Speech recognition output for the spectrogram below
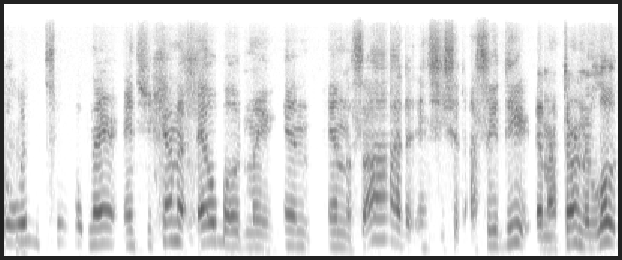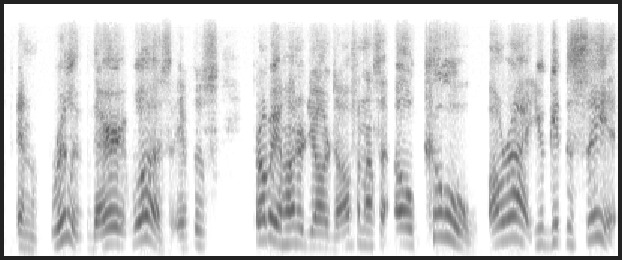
But we were sitting there, and she kind of elbowed me in in the side, and she said, "I see a deer." And I turned and looked, and really, there it was. It was probably hundred yards off, and I said, "Oh, cool! All right, you get to see it."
